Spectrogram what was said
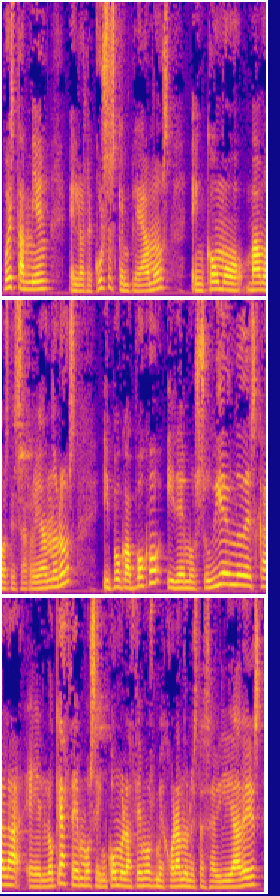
pues también en los recursos que empleamos, en cómo vamos desarrollándonos y poco a poco iremos subiendo de escala en lo que hacemos, en cómo lo hacemos, mejorando nuestras habilidades,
